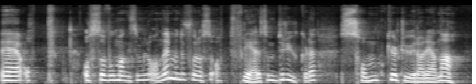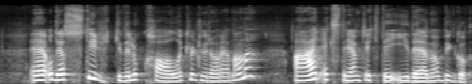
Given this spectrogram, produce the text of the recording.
eh, opp også hvor mange som låner, men du får også opp flere som bruker det som kulturarena. Eh, og det å styrke de lokale kulturarenaene er ekstremt viktig i det med å, bygge opp,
